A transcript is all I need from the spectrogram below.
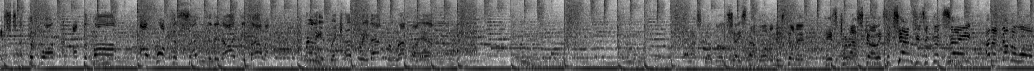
It's a good one and off the bar. Oh, what a save to deny Dybala. Brilliant recovery that from Raphael. Carrasco go and chase that one and he's done it. Here's Carrasco. It's a chance. It's a good save and another one.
